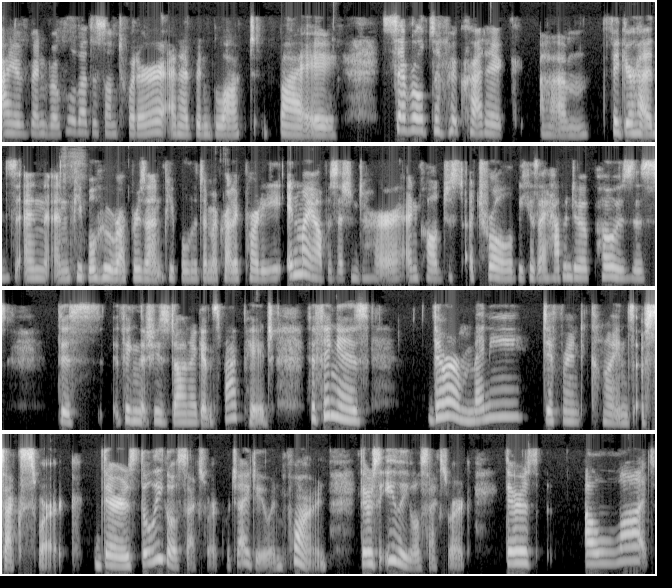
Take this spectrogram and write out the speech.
I have been vocal about this on Twitter, and I've been blocked by several Democratic um, figureheads and and people who represent people in the Democratic Party in my opposition to her, and called just a troll because I happen to oppose this this thing that she's done against Backpage. The thing is, there are many different kinds of sex work. There's the legal sex work, which I do in porn. There's illegal sex work. There's a lot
